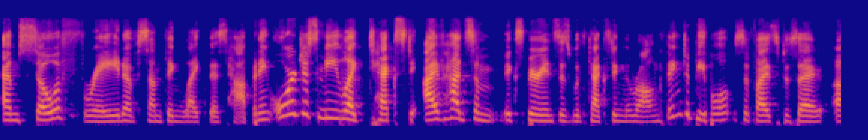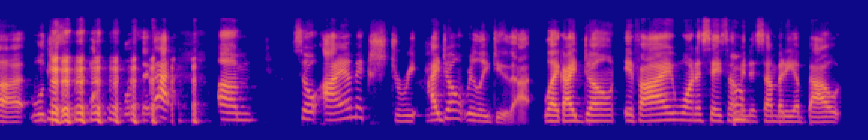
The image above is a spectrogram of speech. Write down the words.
am so afraid of something like this happening, or just me like texting. I've had some experiences with texting the wrong thing to people. Suffice to say, uh, we'll just we'll say that. Um, so I am extreme. I don't really do that. Like I don't. If I want to say something to somebody about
